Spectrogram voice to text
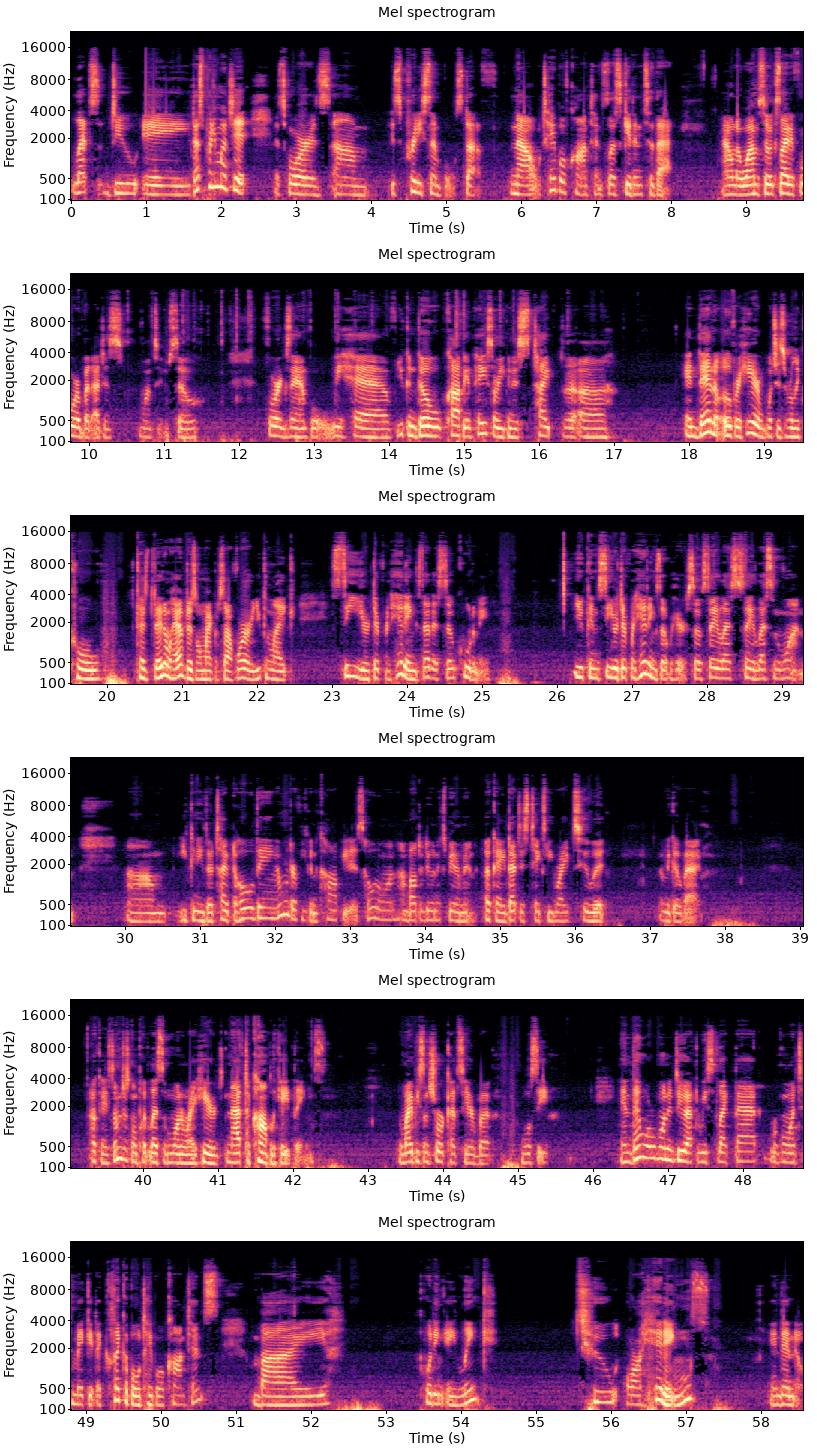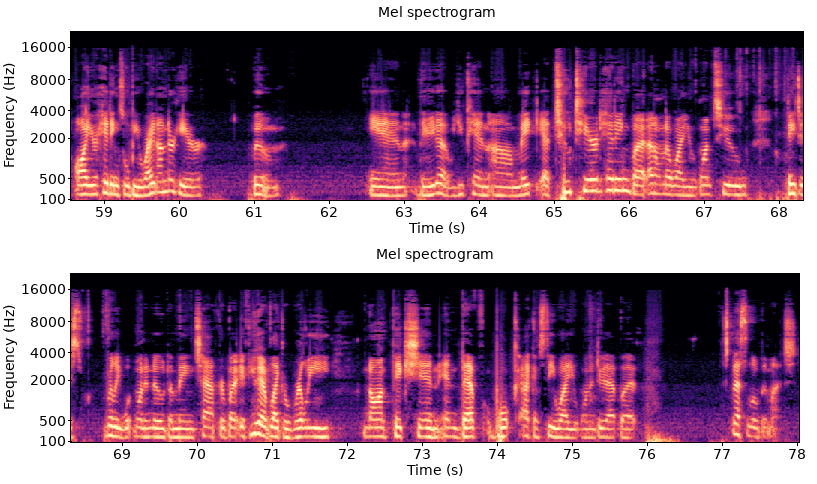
let's do a, that's pretty much it as far as, um, it's pretty simple stuff. Now, table of contents, let's get into that. I don't know why I'm so excited for it, but I just want to. So, for example, we have, you can go copy and paste or you can just type the, uh, and then over here, which is really cool, because they don't have this on Microsoft Word, you can like see your different headings. That is so cool to me. You can see your different headings over here. So say let's say lesson one. Um, you can either type the whole thing. I wonder if you can copy this. Hold on, I'm about to do an experiment. Okay, that just takes me right to it. Let me go back. Okay, so I'm just going to put lesson one right here, not to complicate things. There might be some shortcuts here, but we'll see. And then what we're going to do after we select that, we're going to make it a clickable table of contents by putting a link to our headings and then all your headings will be right under here. Boom. And there you go. You can um, make a two-tiered heading but I don't know why you want to. They just really want to know the main chapter but if you have like a really nonfiction in-depth book I can see why you want to do that but that's a little bit much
